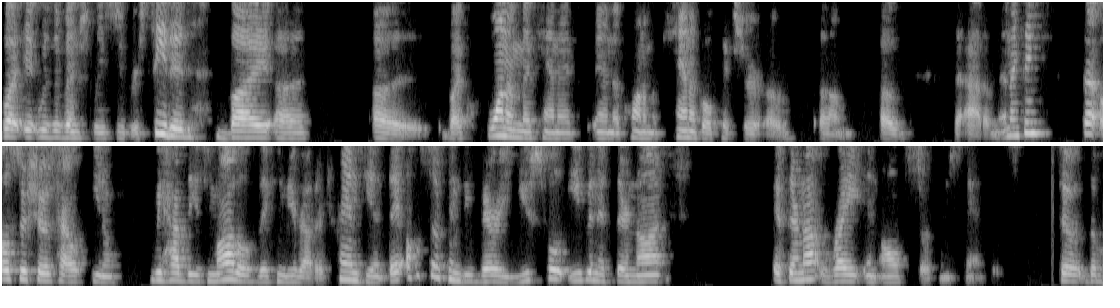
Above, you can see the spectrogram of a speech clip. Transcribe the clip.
but it was eventually superseded by uh, uh, by quantum mechanics and a quantum mechanical picture of um, of the atom. And I think that also shows how you know we have these models, they can be rather transient. They also can be very useful, even if they're not, if they're not right in all circumstances. So the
